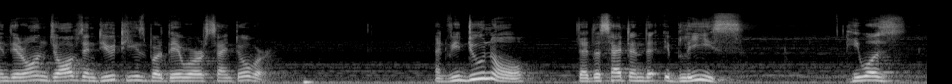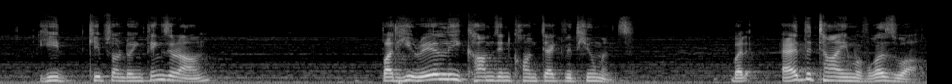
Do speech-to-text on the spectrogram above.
in their own jobs and duties, but they were sent over. And we do know that the Satan, the Iblis, he was, he keeps on doing things around, but he rarely comes in contact with humans. But at the time of Ghazwa,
